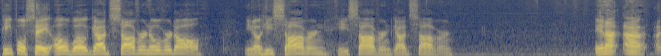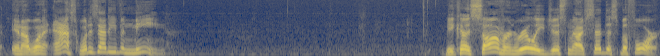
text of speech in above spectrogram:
people say, oh, well, God's sovereign over it all. You know, He's sovereign, He's sovereign, God's sovereign. And I, uh, and I want to ask, what does that even mean? Because sovereign really just, I've said this before,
